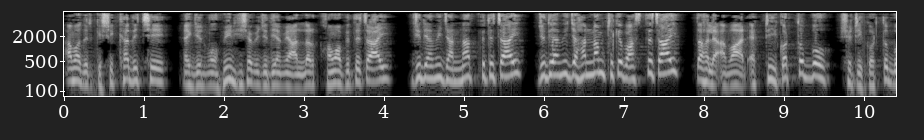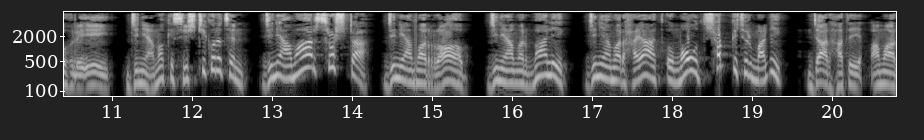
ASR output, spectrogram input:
আমাদেরকে শিক্ষা দিচ্ছে। একজন মহিন হিসাবে যদি আমি আল্লাহর ক্ষমা পেতে চাই যদি আমি জান্নাত পেতে চাই, যদি আমি জাহান্নাম থেকে বাঁচতে চাই, তাহলে আমার একটি কর্তব্য, সেটি কর্তব্য হলো এই, যিনি আমাকে সৃষ্টি করেছেন, যিনি আমার স্রষ্টা, যিনি আমার রব, যিনি আমার মালিক, যিনি আমার হায়াত ও মৌত সবকিছুর মালিক, যার হাতে আমার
